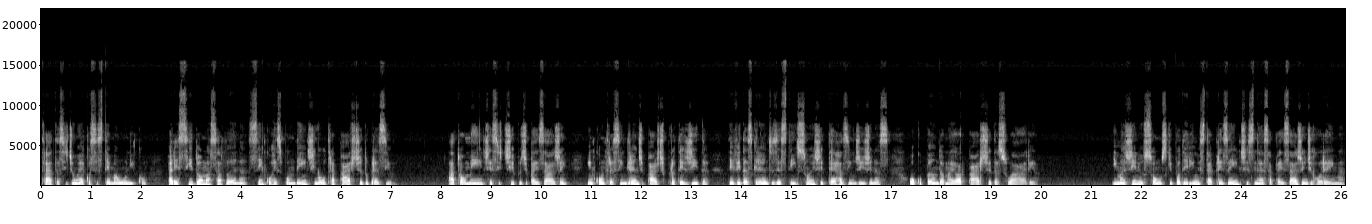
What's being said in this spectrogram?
Trata-se de um ecossistema único, parecido a uma savana sem correspondente em outra parte do Brasil. Atualmente, esse tipo de paisagem encontra-se em grande parte protegida devido às grandes extensões de terras indígenas ocupando a maior parte da sua área. Imagine os sons que poderiam estar presentes nessa paisagem de Roraima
